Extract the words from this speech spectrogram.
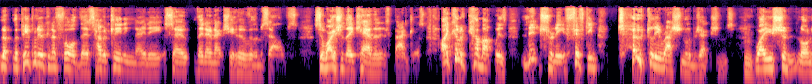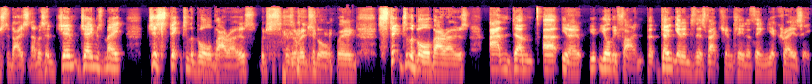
look, the people who can afford this have a cleaning lady, so they don't actually hoover themselves. So why should they care that it's bagless? I could have come up with literally 15 totally rational objections Hmm. why you shouldn't launch the Dyson. I said, Jim, James, mate, just stick to the Ballbarrows, which is his original thing. Stick to the Ballbarrows, and um, uh, you know you, you'll be fine. But don't get into this vacuum cleaner thing. You're crazy.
